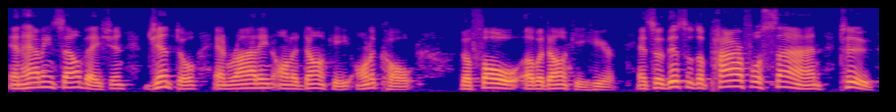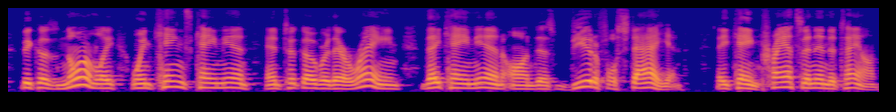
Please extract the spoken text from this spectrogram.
and having salvation, gentle and riding on a donkey, on a colt, the foal of a donkey here. And so this was a powerful sign too, because normally when kings came in and took over their reign, they came in on this beautiful stallion. They came prancing into town.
